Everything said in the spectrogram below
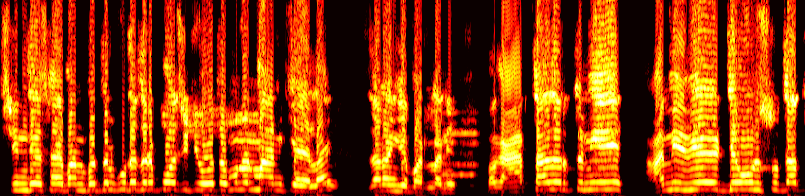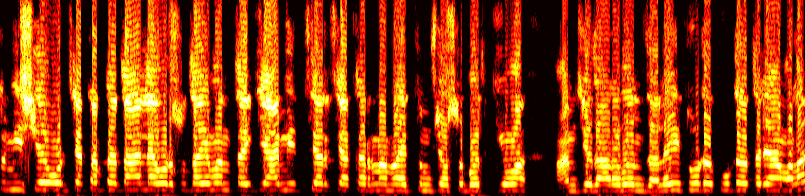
शिंदे साहेबांबद्दल कुठेतरी पॉझिटिव्ह होतं म्हणून मान केलेला आहे. जरांगे पाटलाने. मग आता जर तुम्ही आम्ही वेळ देऊन सुद्धा तुम्ही शेवटच्या टप्प्यात आल्यावर सुद्धा म्हणताय की आम्ही चर्चा करणार नाही तुमच्यासोबत किंवा आमचे दार बंद झालं. हे थोडं कुठंतरी आम्हाला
